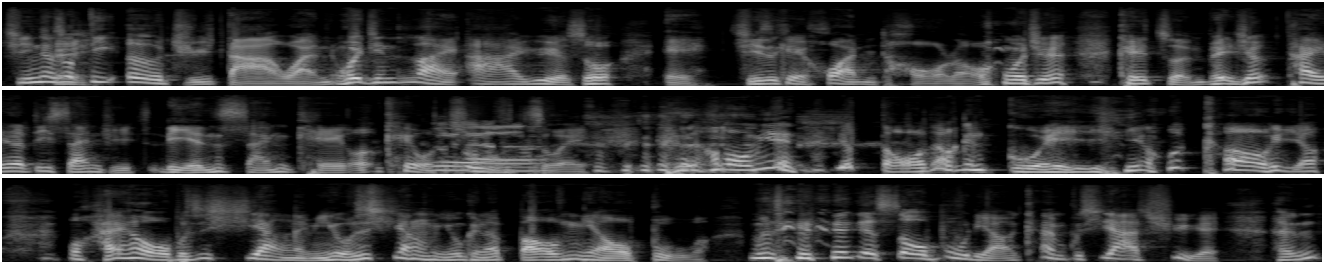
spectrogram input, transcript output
其实那时候第二局打完，我已经赖阿月说，哎、欸，其实可以换头了，我觉得可以准备。就泰勒第三局连三 K，我 K 我住嘴，啊、可是后面又抖到跟鬼一样，我靠一样，我还好我不是象迷，我是象迷，我可能要包尿布啊，不是 那个受不了，看不下去、欸，很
